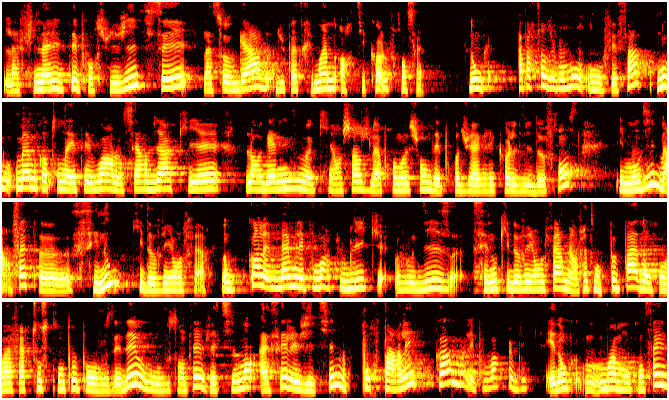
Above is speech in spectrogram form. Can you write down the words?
la finalité poursuivie, c'est la sauvegarde du patrimoine horticole français. Donc, à partir du moment où on fait ça, nous, même quand on a été voir le Servia, qui est l'organisme qui est en charge de la promotion des produits agricoles d'Île-de-France, ils m'ont dit, bah, en fait, euh, c'est nous qui devrions le faire. Donc, quand même les pouvoirs publics vous disent, c'est nous qui devrions le faire, mais en fait, on peut pas, donc on va faire tout ce qu'on peut pour vous aider, vous vous sentez effectivement assez légitime pour parler comme les pouvoirs publics. Et donc, moi, mon conseil,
